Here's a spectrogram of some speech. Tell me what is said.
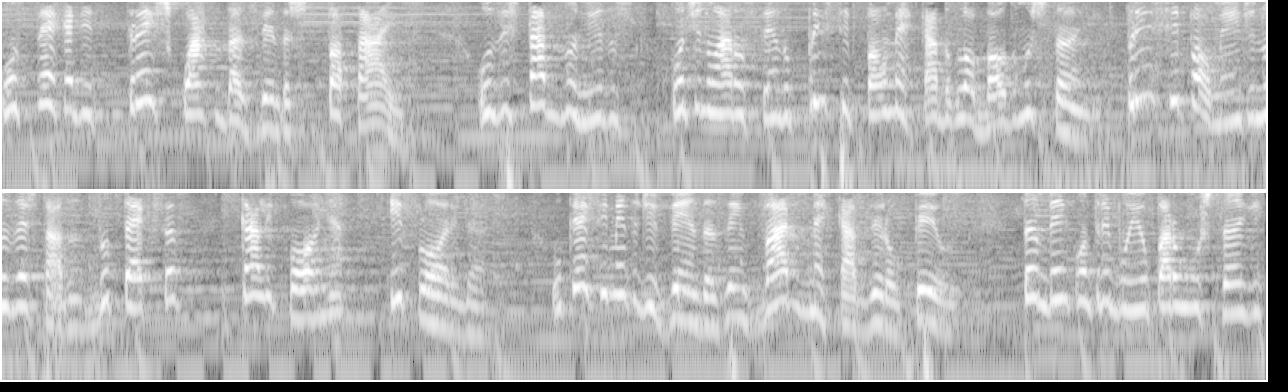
Com cerca de 3 quartos das vendas totais, os Estados Unidos continuaram sendo o principal mercado global do Mustang, principalmente nos estados do Texas, Califórnia e Flórida. O crescimento de vendas em vários mercados europeus também contribuiu para o Mustang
